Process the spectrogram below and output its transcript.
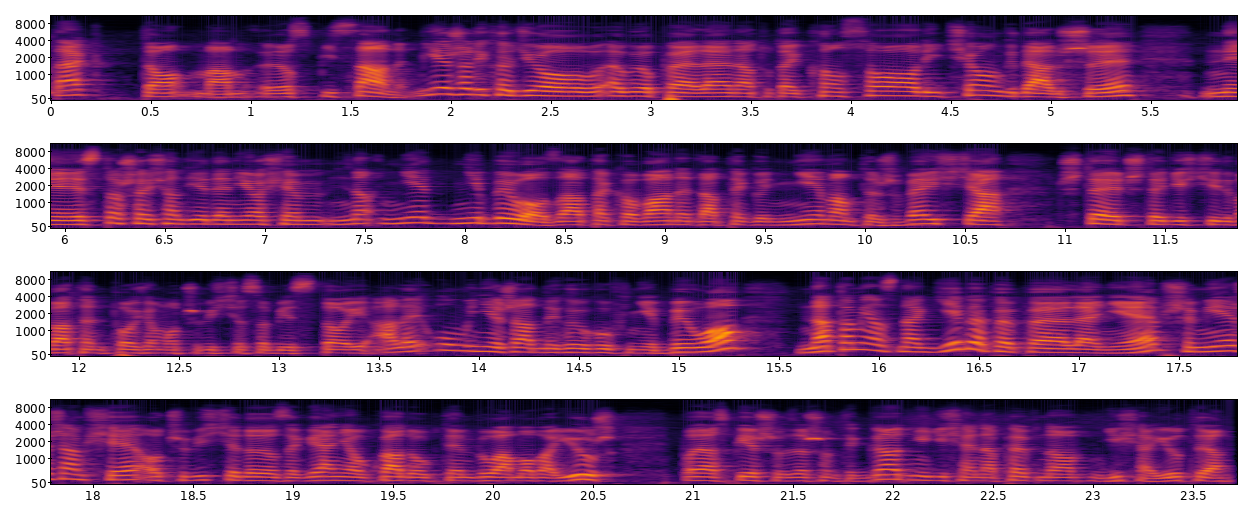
Tak to mam rozpisane. Jeżeli chodzi o EuroPLN, a tutaj konsoli, ciąg dalszy, y, 161,8 no nie, nie było zaatakowane, dlatego nie mam też wejścia. 4,42 ten poziom oczywiście sobie stoi, ale u mnie żadnych ruchów nie było. Natomiast na GBP PLN przymierzam się oczywiście do rozegrania układu, o którym była mowa już po raz pierwszy w zeszłym tygodniu. Dzisiaj na pewno, dzisiaj, jutro,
